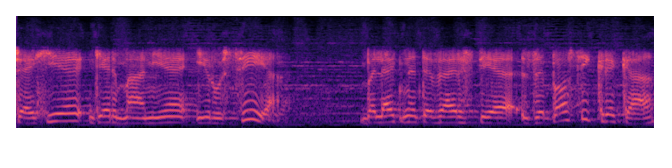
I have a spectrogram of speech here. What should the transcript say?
Чехия, Германия и Русия. Балетната версия за боси крека,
